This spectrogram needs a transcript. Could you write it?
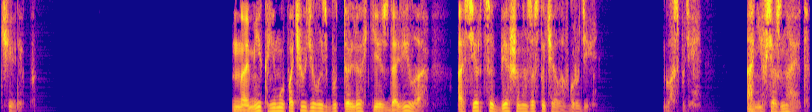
череп. На миг ему почудилось, будто легкие сдавило, а сердце бешено застучало в груди. Господи, они все знают.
